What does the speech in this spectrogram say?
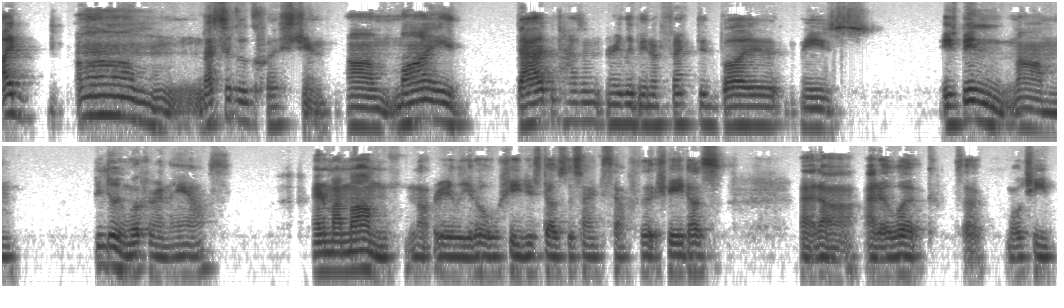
I um that's a good question. Um my dad hasn't really been affected by it. He's he's been um been doing work around the house. And my mum not really at all. She just does the same stuff that she does at uh at her work. So well she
